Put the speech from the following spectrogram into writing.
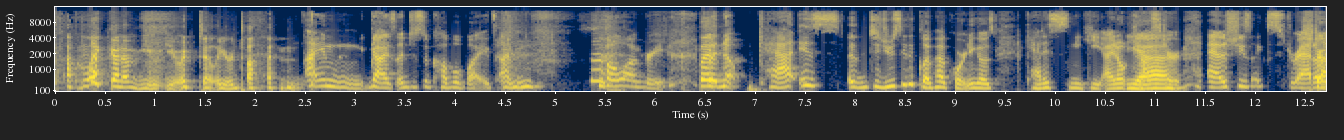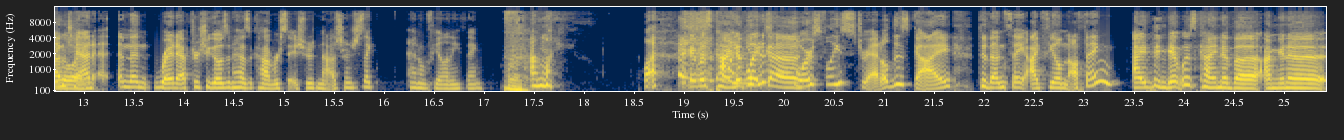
I'm like gonna mute you until you're done. I'm guys. I just a couple bites. I'm so hungry. But, But, no, Kat is. uh, Did you see the clip? How Courtney goes, "Kat is sneaky. I don't Yeah. trust her." As she's like straddling, Straddling. Chad, and then right after she goes and has a conversation with Nasha, and she's like, "I don't feel anything." I'm like? it was kind of like just a forcefully straddle this guy to then say, "I feel nothing." I think it was kind of a I'm gonna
